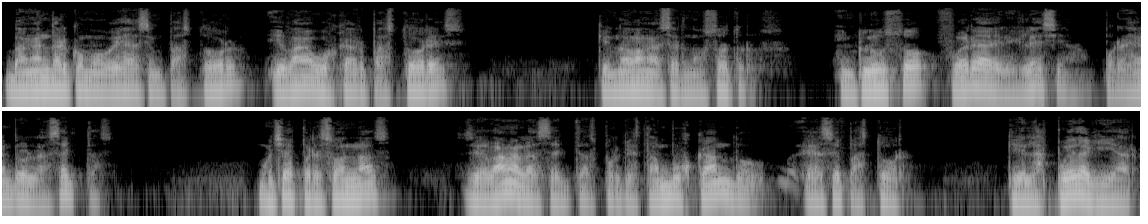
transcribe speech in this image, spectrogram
van a andar como ovejas sin pastor y van a buscar pastores que no van a ser nosotros, incluso fuera de la iglesia, por ejemplo las sectas. Muchas personas se van a las sectas porque están buscando ese pastor que las pueda guiar.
